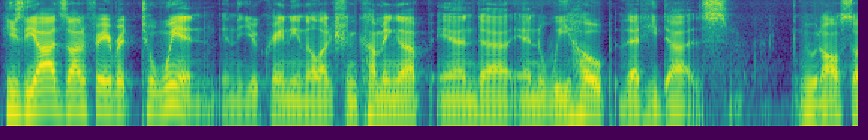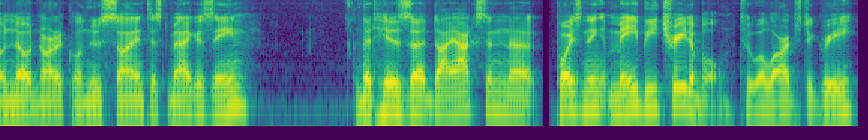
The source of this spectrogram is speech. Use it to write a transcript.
he's the odds-on favorite to win in the Ukrainian election coming up, and uh, and we hope that he does. We would also note an article in New Scientist magazine that his uh, dioxin uh, poisoning may be treatable to a large degree.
